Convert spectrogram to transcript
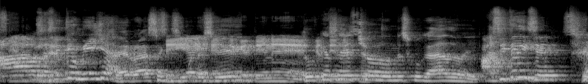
ah, o sí, sea, sí te humilla. Hay raza que Sí, hay gente así. que tiene- ¿Tú que qué has hecho? este- ¿Dónde has jugado? Y, Así te dicen. Sí.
